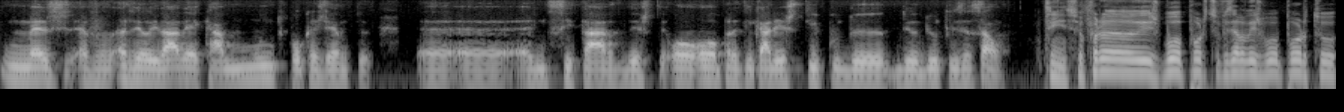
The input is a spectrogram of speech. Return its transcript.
mas a, a realidade é que há muito pouca gente a necessitar deste ou, ou, a praticar este tipo de, de, de, utilização. Sim, se eu for a Lisboa-Porto, se eu fizer a Lisboa-Porto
